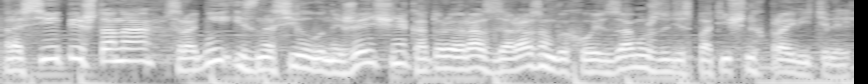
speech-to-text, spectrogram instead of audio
Россия, пишет она, сродни изнасилованной женщине, которая раз за разом выходит замуж за деспотичных правителей.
